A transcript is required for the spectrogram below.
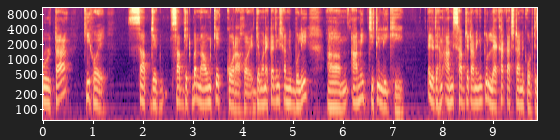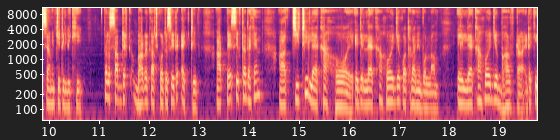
উল্টা কি হয়? সাবজেক্ট সাবজেক্ট বা নাউনকে করা হয়। যেমন একটা জিনিস আমি বলি আমি চিঠি লিখি। এই যে দেখেন, আমি সাবজেক্ট আমি কিন্তু লেখার কাজটা আমি করতেছি, আমি চিঠি লিখি। তাহলে সাবজেক্ট ভার্বের কাজ করতেছে, এটা অ্যাক্টিভ আর প্যাসিভটা দেখেন, আর চিঠি লেখা হয়, এই যে লেখা হয় যে কথাটা আমি বললাম, এই লেখা হয় যে ভার্বটা এটা কি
